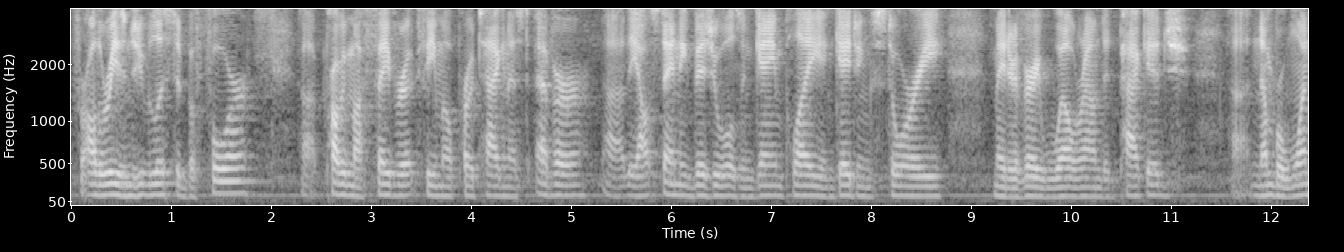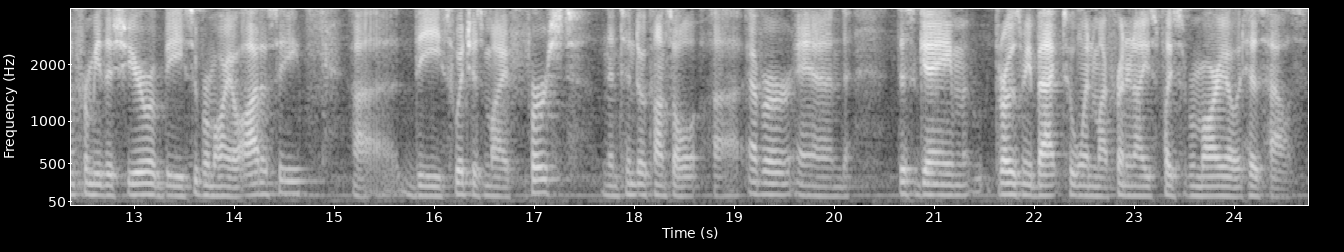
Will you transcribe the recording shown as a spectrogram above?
for all the reasons you've listed before. Uh, probably my favorite female protagonist ever. Uh, the outstanding visuals and gameplay, engaging story made it a very well rounded package. Uh, number one for me this year would be Super Mario Odyssey. Uh, the Switch is my first Nintendo console uh, ever, and this game throws me back to when my friend and I used to play Super Mario at his house.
